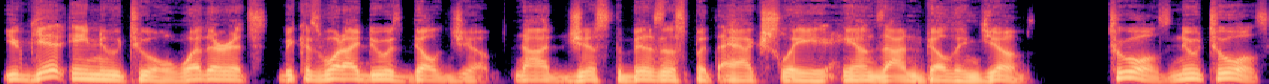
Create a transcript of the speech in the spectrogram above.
You get a new tool, whether it's because what I do is build gyms, not just the business, but actually hands on building gyms, tools, new tools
